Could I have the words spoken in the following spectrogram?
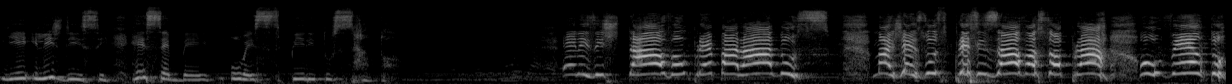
e lhes disse: Recebei o Espírito Santo. Eles estavam preparados. Mas Jesus precisava soprar o vento,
